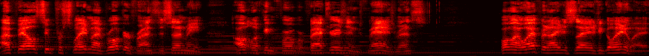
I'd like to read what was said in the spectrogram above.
I failed to persuade my broker friends to send me out looking for factories and managements. But my wife and I decided to go anyway.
